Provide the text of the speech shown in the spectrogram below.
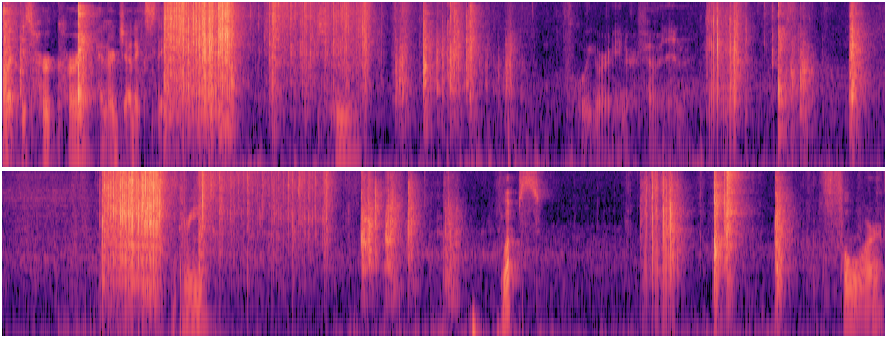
What is her current energetic state? Two, for your inner feminine. Three. Whoops. Four.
